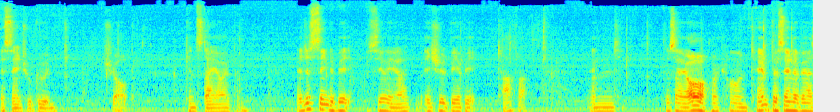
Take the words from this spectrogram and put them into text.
essential good shop can stay open. It just seemed a bit silly. It should be a bit tougher, and to say, oh, we're ten percent of our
